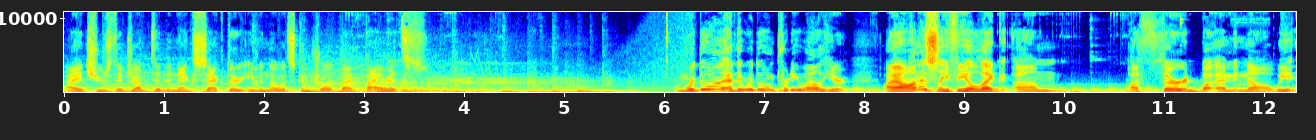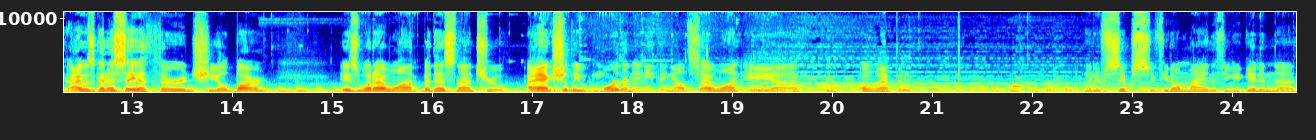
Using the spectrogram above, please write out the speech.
I choose to jump to the next sector, even though it's controlled by pirates. And we're doing, I think we're doing pretty well here. I honestly feel like um, a third, I mean, no, we. I was going to say a third shield bar is what I want, but that's not true. I actually, more than anything else, I want a, uh, a weapon. And if Sips, if you don't mind, if you could get in the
